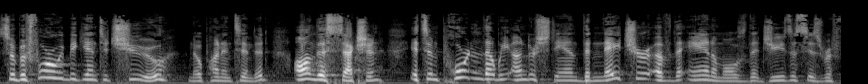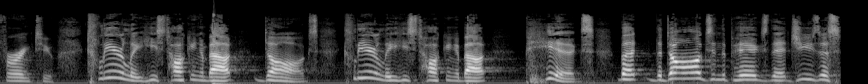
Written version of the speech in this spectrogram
So before we begin to chew, no pun intended, on this section, it's important that we understand the nature of the animals that Jesus is referring to. Clearly, he's talking about dogs. Clearly, he's talking about pigs. But the dogs and the pigs that Jesus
